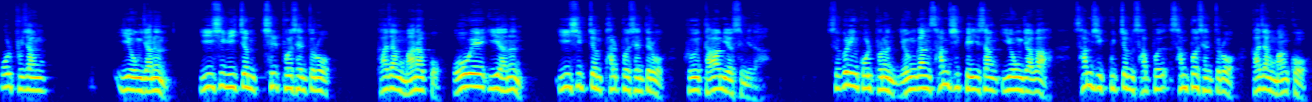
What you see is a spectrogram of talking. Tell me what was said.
골프장 이용자는 22.7%로 가장 많았고 5회 이하는 20.8%로 그 다음이었습니다. 스크린 골프는 연간 30회 이상 이용자가 39.3%로 가장 많고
